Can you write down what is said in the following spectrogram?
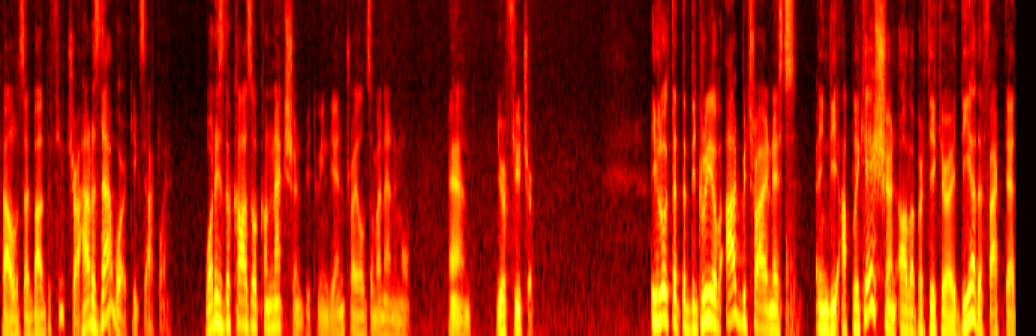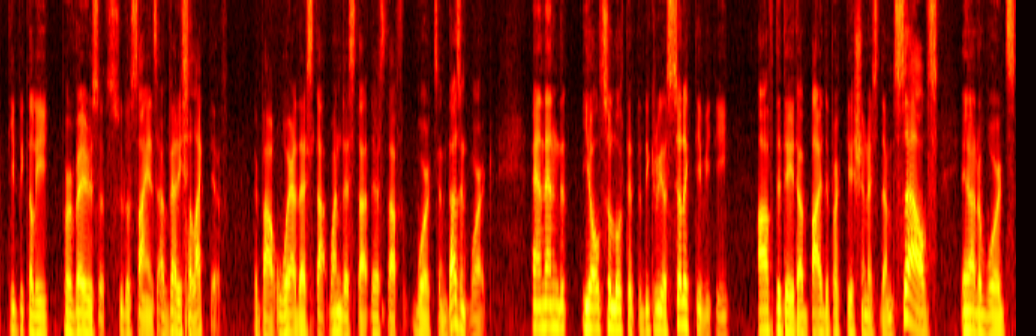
tell us about the future. How does that work exactly? What is the causal connection between the entrails of an animal and your future? He looked at the degree of arbitrariness in the application of a particular idea, the fact that typically purveyors of pseudoscience are very selective about where their stuff, when their, stuff, their stuff works and doesn't work. And then the, you also looked at the degree of selectivity of the data by the practitioners themselves. In other words,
